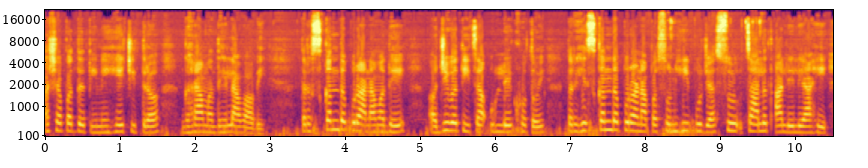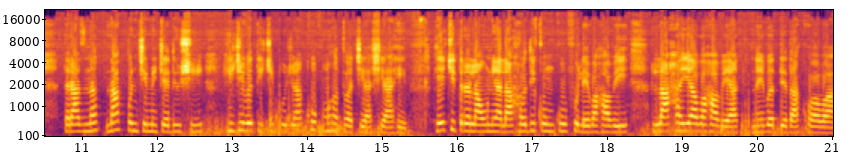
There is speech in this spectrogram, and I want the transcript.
अशा पद्धतीने हे चित्र घरामध्ये लावावे. तर स्कंद पुराणामध्ये जीवतीचा उल्लेख होतोय. तर हे स्कंद पुराणापासून ही पूजा सु चालत आलेली आहे. तर आज नाग नागपंचमीच्या दिवशी ही जीवतीची पूजा खूप महत्त्वाची अशी आहे. हे चित्र लावून याला हळदी कुंकू फुले वाहावे लाहया वाहाव्या नैवेद्य दाखवावा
